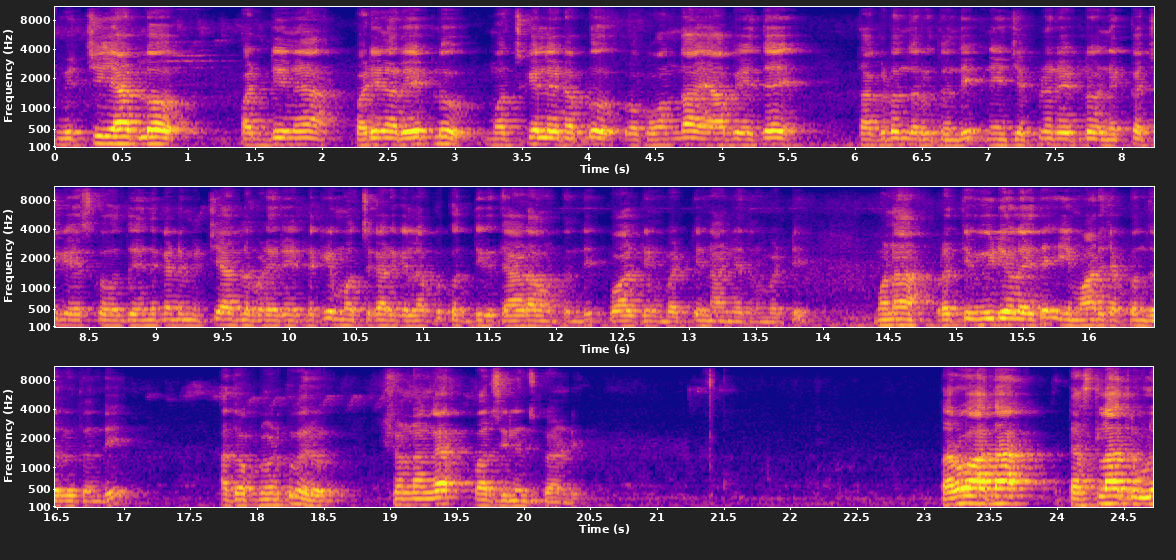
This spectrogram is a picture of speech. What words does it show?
మిర్చి యార్డ్లో పడిన పడిన రేట్లు మచ్చుకెళ్ళేటప్పుడు ఒక వంద యాభై అయితే తగ్గడం జరుగుతుంది. నేను చెప్పిన రేట్లు నెక్కచ్చిగా వేసుకోవద్దు. ఎందుకంటే మిర్చి యార్డ్లో పడే రేట్లకి మచ్చుకాడికి వెళ్ళినప్పుడు కొద్దిగా తేడా ఉంటుంది. క్వాలిటీని బట్టి నాణ్యతను బట్టి. మన ప్రతి వీడియోలో అయితే ఈ మాట చెప్పడం జరుగుతుంది. అది ఒక మటుకు మీరు క్షుణ్ణంగా పరిశీలించుకోండి. తర్వాత టెస్లా త్రిబుల్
